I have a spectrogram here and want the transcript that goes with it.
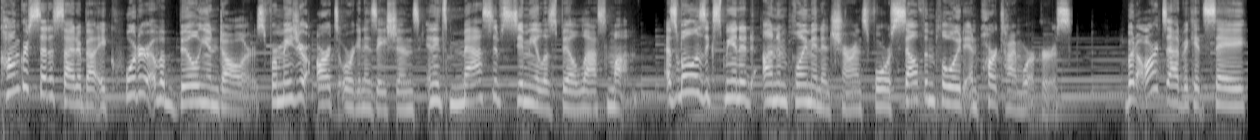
Congress set aside about a quarter of a billion dollars for major arts organizations in its massive stimulus bill last month, as well as expanded unemployment insurance for self employed and part time workers. But arts advocates say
